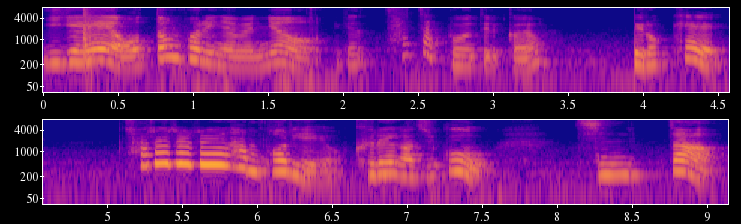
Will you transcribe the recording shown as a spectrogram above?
이게 어떤 펄이냐면요. 이게 살짝 보여드릴까요? 이렇게 샤르르르한 펄이에요. 그래가지고 진짜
